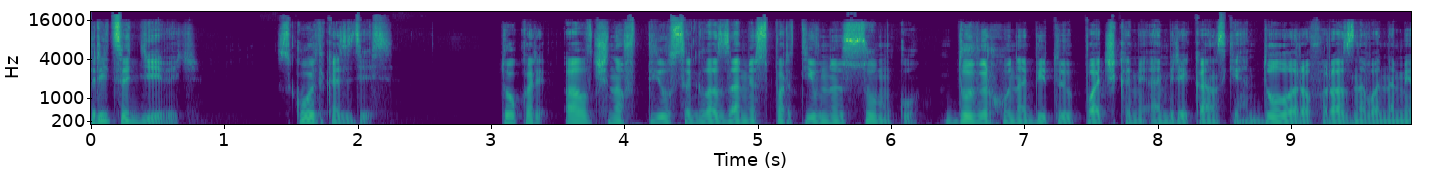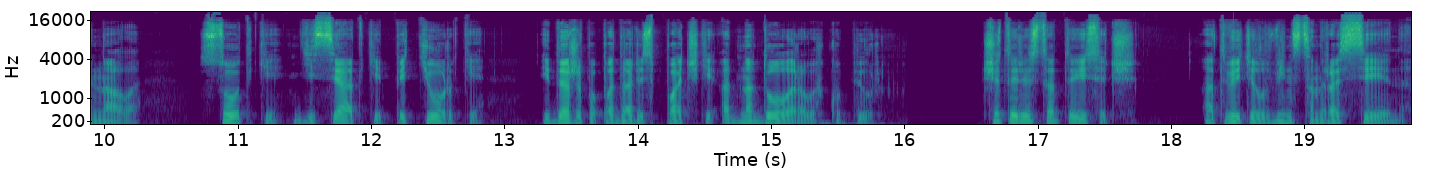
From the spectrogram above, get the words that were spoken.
39. Сколько здесь? Токарь алчно впился глазами в спортивную сумку, доверху набитую пачками американских долларов разного номинала. Сотки, десятки, пятерки и даже попадались пачки однодолларовых купюр. «Четыреста тысяч», — ответил Винстон рассеянно.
